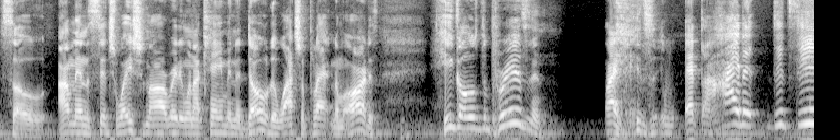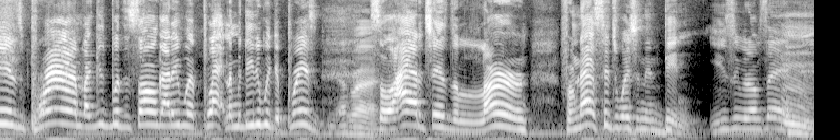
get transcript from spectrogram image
So I'm in a situation already when I came in the door to watch a platinum artist. He goes to prison. Like it's at the height of it's his prime. Like he put the song out, he went platinum and then he went to prison. Right. So I had a chance to learn from that situation and didn't. You see what I'm saying? Hmm.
